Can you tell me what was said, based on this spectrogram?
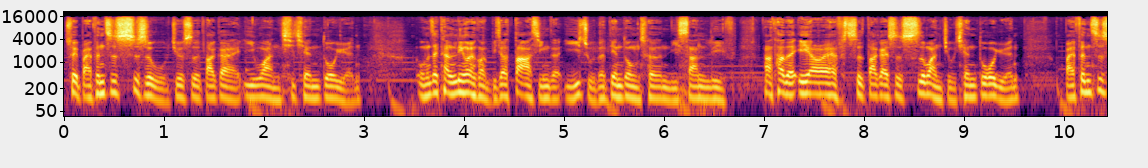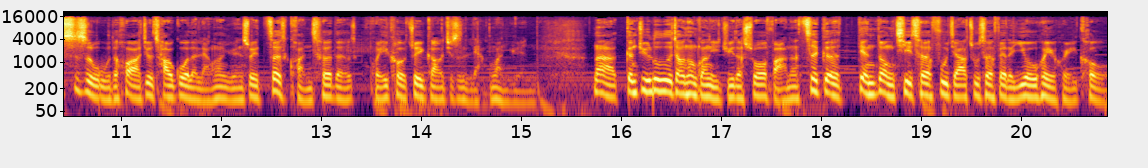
所以百分之四十五就是大概一万七千多元。我们再看另外一款比较大型的乙组的电动车 Nissan Leaf，那它的 ARF 是大概是四万九千多元，百分之四十五的话就超过了两万元，所以这款车的回扣最高就是两万元。那根据陆路交通管理局的说法呢，这个电动汽车附加注册费的优惠回扣，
